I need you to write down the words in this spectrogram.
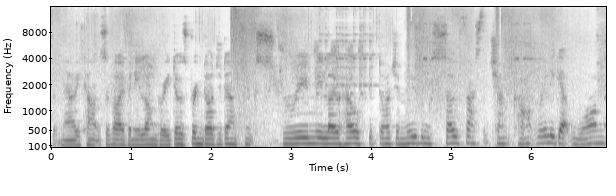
But now he can't survive any longer. He does bring Dodger down to an extremely low health, but Dodger moving so fast that Champ can't really get one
